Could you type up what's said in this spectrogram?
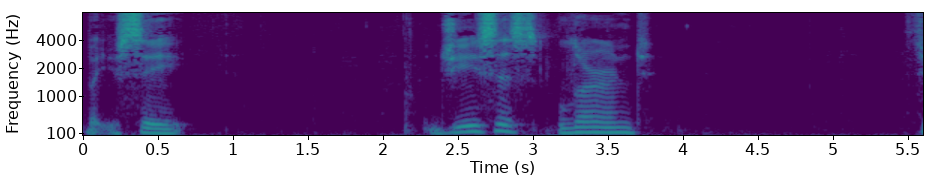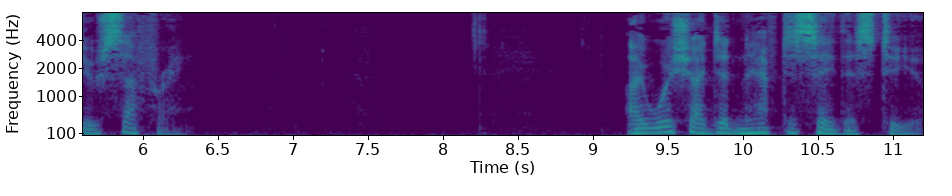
But you see, Jesus learned through suffering. I wish I didn't have to say this to you.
